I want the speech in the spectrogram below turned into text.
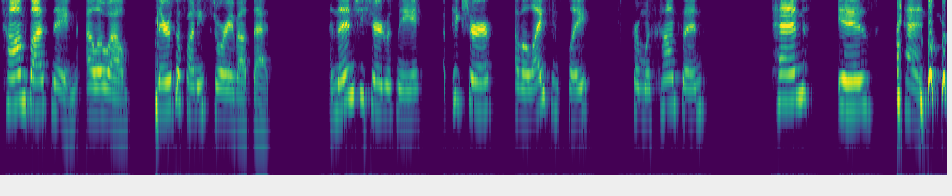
Tom's last name, LOL. There's a funny story about that." And then she shared with me a picture of a license plate from Wisconsin. Penn is Penn.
